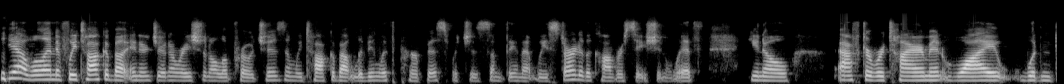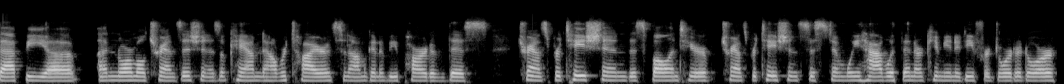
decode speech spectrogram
yeah, well, and if we talk about intergenerational approaches and we talk about living with purpose, which is something that we started the conversation with, you know, after retirement, why wouldn't that be a, a normal transition? Is okay, I'm now retired, so now I'm going to be part of this transportation, this volunteer transportation system we have within our community for door to door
